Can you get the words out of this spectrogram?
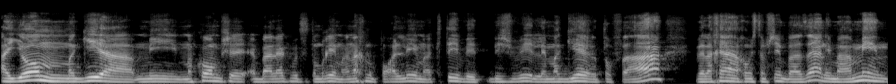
היום מגיע ממקום שבעלי הקבוצות אומרים, אנחנו פועלים אקטיבית בשביל למגר תופעה, ולכן אנחנו משתמשים בזה. אני מאמין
